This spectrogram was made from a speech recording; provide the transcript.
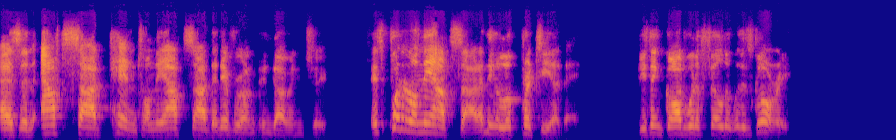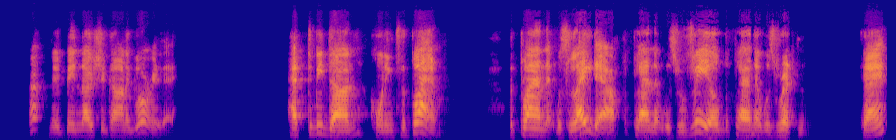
as an outside tent on the outside that everyone can go into. Let's put it on the outside. I think it'll look prettier there. Do you think God would have filled it with his glory? there'd be no Shekinah glory there. Had to be done according to the plan. The plan that was laid out, the plan that was revealed, the plan that was written. Okay?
